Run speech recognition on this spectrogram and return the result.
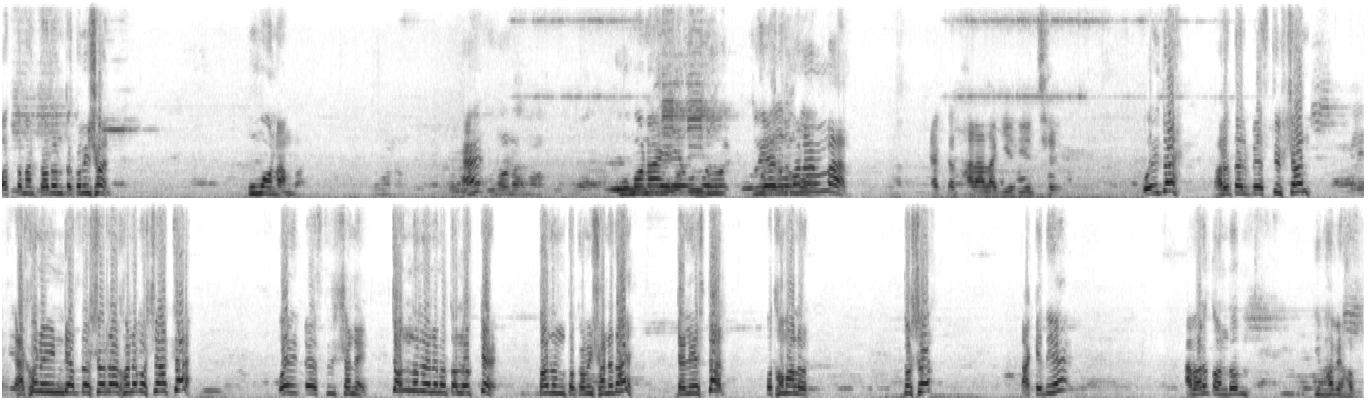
বর্তমান তদন্ত কমিশন উমো নাম্বার। হ্যাঁ? নাম্বার। একটা ধারা লাগিয়ে দিয়েছে। ওই যে ভারতের প্রেসক্রিপশন এখনও ইন্ডিয়ার দোষরা ওখানে বসে আছে। ওই প্রেসক্রিপশনে চন্দনের মতো লোককে তদন্ত কমিশনে দেয়। ডেলি স্টার প্রথম আলোর। দোষর তাকে দিয়ে আবারও তদন্ত কীভাবে হবে?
